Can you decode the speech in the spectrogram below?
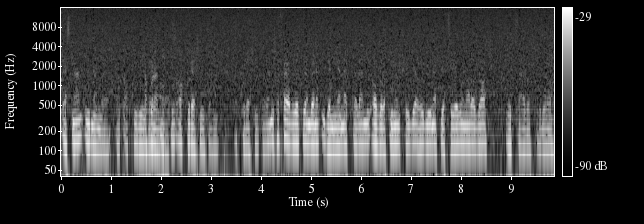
ezt nem, úgy nem lehet. Akkor vége, Akkor nem akkor, akkor esélytelen. Akkor esélytelen. És a felvezető embernek ugyanilyennek kell lenni, azzal a különbséggel, hogy ő neki a célvonal az a 500-as vagy a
